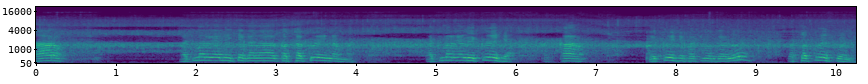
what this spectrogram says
కారం. పచ్చిమిరకాయలు తెచ్చా కదా ఒక తక్కువ వేయండమ్మా పచ్చిమిరకాయలు ఎక్కువ వేసా కారం. ఎక్కువ వేసా పచ్చిమిరకాయలు ఒక తక్కువ వేసుకోండి.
